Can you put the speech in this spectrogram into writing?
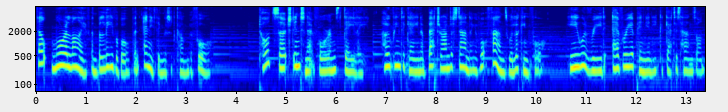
felt more alive and believable than anything that had come before. Todd searched internet forums daily, hoping to gain a better understanding of what fans were looking for. He would read every opinion he could get his hands on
